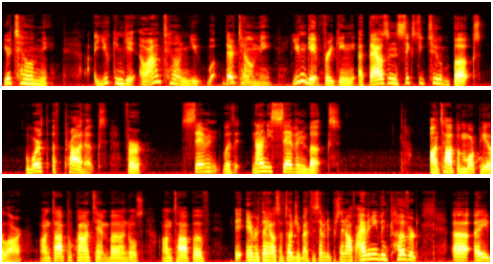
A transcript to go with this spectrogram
You're telling me you can get? Oh, I'm telling you. Well, they're telling me you can get freaking a thousand sixty-two bucks worth of products for seven. Was it ninety-seven bucks? On top of more PLR, on top of content bundles, on top of everything else I've told you about, the 70% off. I haven't even covered uh, a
